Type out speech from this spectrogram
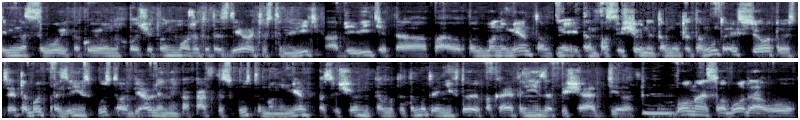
именно свой, какой он хочет, он может это сделать, установить, объявить это под монументом, и там посвященный тому-то, тому-то, и все. То есть это будет произведение искусства, объявленное как акт искусства, монумент, документ, посвященный тому-то, тому-то, и никто пока это не запрещает делать. Mm-hmm. Полная свобода. У,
